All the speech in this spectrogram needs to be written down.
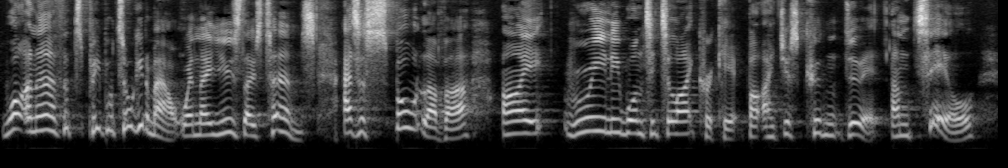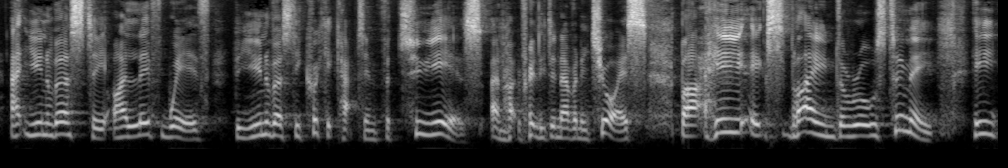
What on earth are people talking about when they use those terms? As a sport lover, I really wanted to like cricket, but I just couldn't do it until at university, I lived with the university cricket captain for two years, and I really didn't have any choice. But he explained the rules to me. He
